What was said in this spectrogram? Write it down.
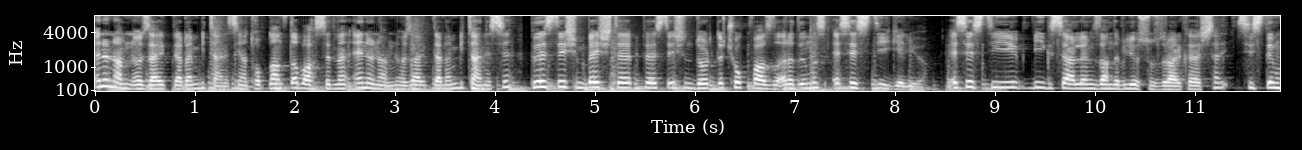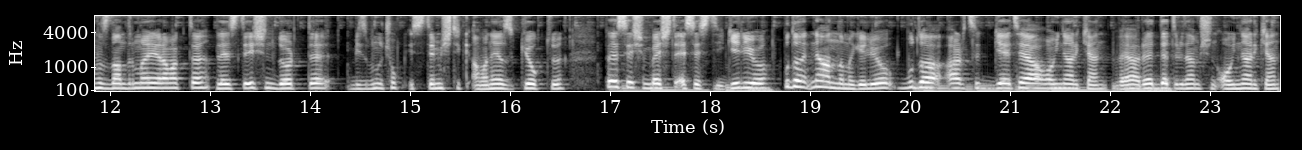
en önemli özelliklerden bir tanesi yani toplantıda bahsedilen en önemli özelliklerden bir tanesi PlayStation 5'te, PlayStation 4'te çok fazla aradığımız SSD geliyor. SSD'yi bilgisayarlarınızdan da biliyorsunuzdur arkadaşlar. Sistemi hızlandırmaya yaramakta. PlayStation 4'te biz bunu çok istemiştik ama ne yazık ki yoktu. PlayStation 5'te SSD geliyor. Bu da ne anlama geliyor? Bu da artık GTA oynarken veya Red Dead Redemption oynarken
